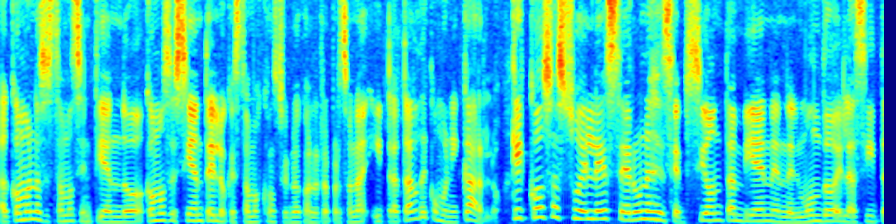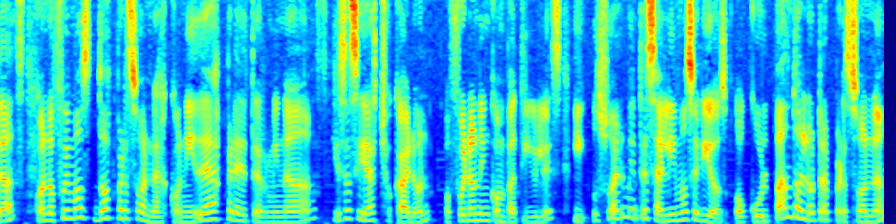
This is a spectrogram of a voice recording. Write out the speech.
a cómo nos estamos sintiendo, cómo se siente lo que estamos construyendo con la otra persona y tratar de comunicarlo. ¿Qué cosa suele ser una decepción también en el mundo de las citas? Cuando fuimos dos personas con ideas predeterminadas y esas ideas chocaron o fueron incompatibles y usualmente salimos heridos o culpando a la otra persona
